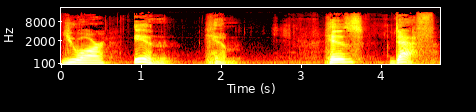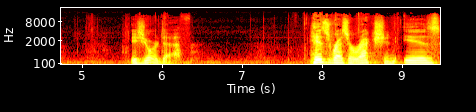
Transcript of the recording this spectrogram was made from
You are in Him. His death is your death, His resurrection is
